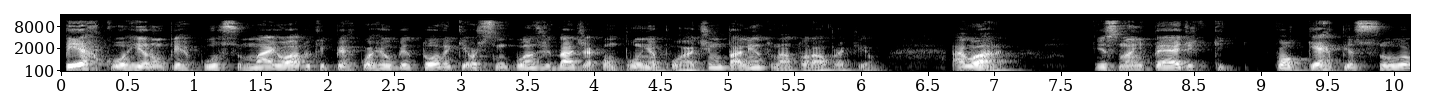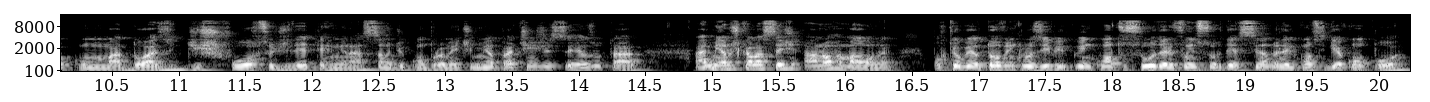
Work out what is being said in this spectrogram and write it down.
percorrer um percurso maior do que percorreu Beethoven, que aos 5 anos de idade já compunha, porra, tinha um talento natural para aquilo. Agora, isso não impede que qualquer pessoa com uma dose de esforço, de determinação, de comprometimento atinja esse resultado. A menos que ela seja anormal, né? Porque o Beethoven, inclusive, enquanto surdo, ele foi ensurdecendo, ele conseguia compor.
